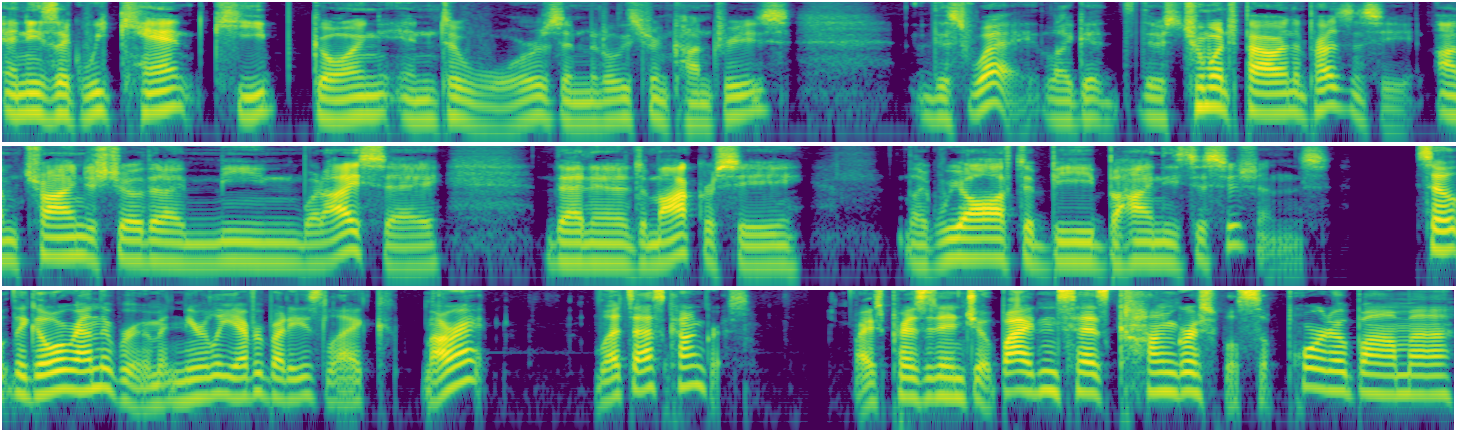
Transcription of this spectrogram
And he's like, we can't keep going into wars in Middle Eastern countries this way. Like, it, there's too much power in the presidency. I'm trying to show that I mean what I say, that in a democracy, like, we all have to be behind these decisions. So they go around the room, and nearly everybody's like, all right, let's ask Congress. Vice President Joe Biden says Congress will support Obama.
